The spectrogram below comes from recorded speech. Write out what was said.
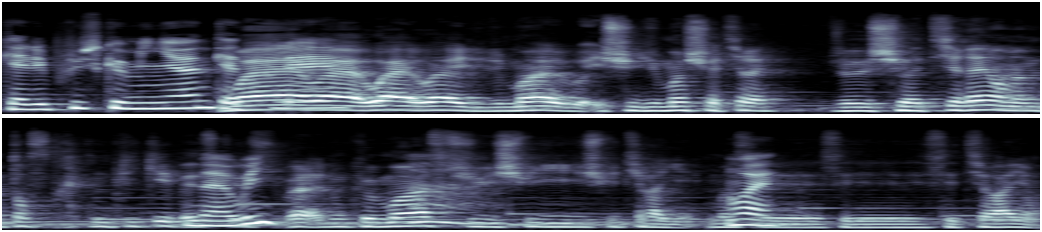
qu'elle est plus que mignonne, qu'elle te ouais, plaît. ouais, ouais, ouais. Moi, je suis, moi, je suis attiré. Je, je suis attiré en même temps, c'est très compliqué. Parce Bah que- oui. voilà, donc moi, je suis, je suis, je suis tiraillé. Moi, Ouais. c'est tiraillant.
